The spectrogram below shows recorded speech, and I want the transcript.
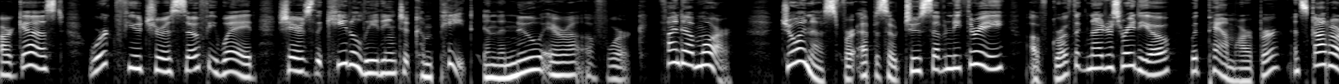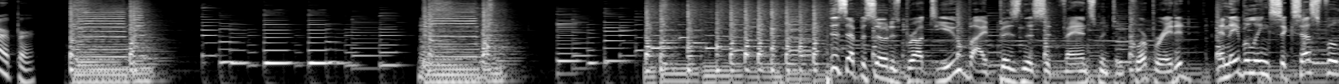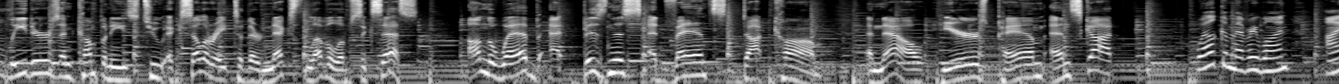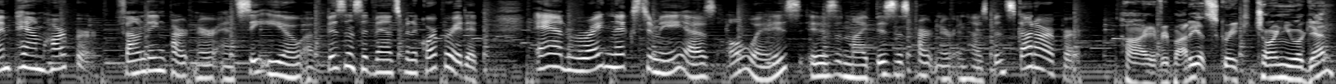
Our guest, work futurist Sophie Wade, shares the key to leading to compete in the new era of work. Find out more. Join us for episode 273 of Growth Igniters Radio with Pam Harper and Scott Harper. This episode is brought to you by Business Advancement Incorporated, enabling successful leaders and companies to accelerate to their next level of success. On the web at businessadvance.com. And now, here's Pam and Scott. Welcome, everyone. I'm Pam Harper, founding partner and CEO of Business Advancement Incorporated. And right next to me, as always, is my business partner and husband, Scott Harper. Hi, everybody. It's great to join you again.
